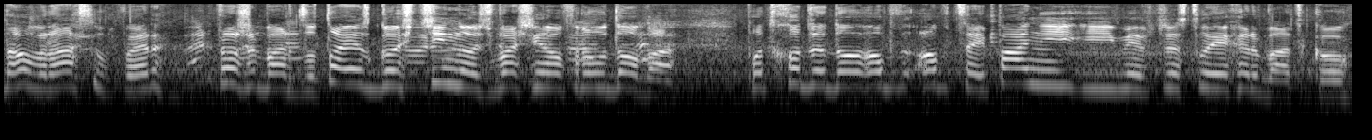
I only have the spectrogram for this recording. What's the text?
Dobra, super. Proszę bardzo, to jest gościnność właśnie offroadowa. Podchodzę do ob obcej pani i mnie częstuje herbatką.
